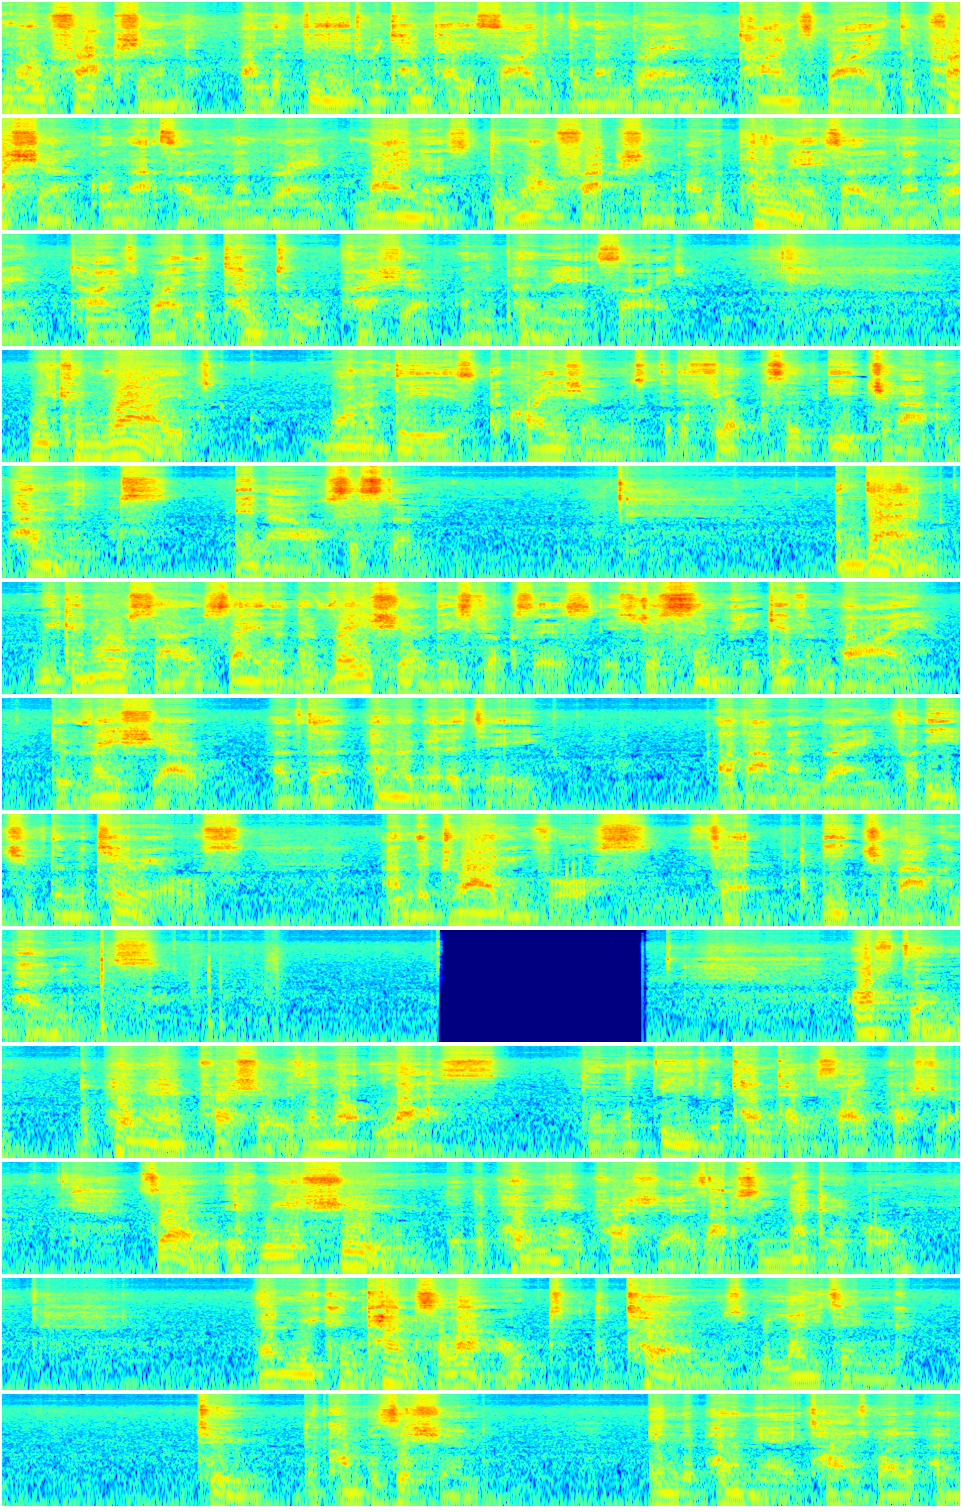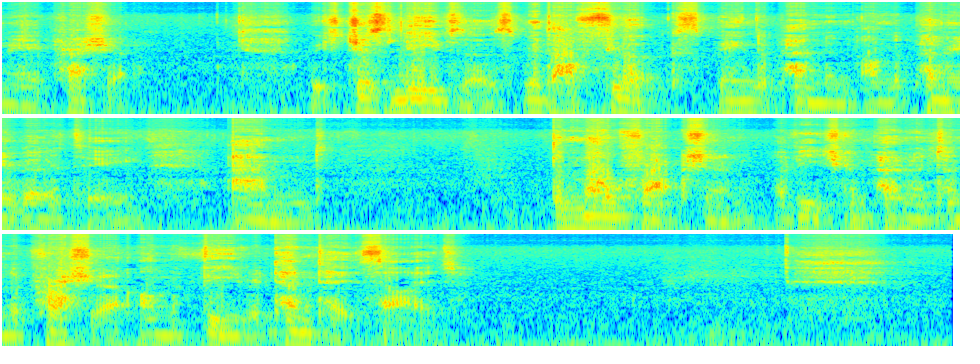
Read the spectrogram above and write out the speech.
mole fraction on the feed retentate side of the membrane times by the pressure on that side of the membrane minus the mole fraction on the permeate side of the membrane times by the total pressure on the permeate side. We can write one of these equations for the flux of each of our components in our system. And then we can also say that the ratio of these fluxes is just simply given by the ratio of the permeability of our membrane for each of the materials and the driving force for each of our components. Often the permeate pressure is a lot less than the feed retentate side pressure. So if we assume that the permeate pressure is actually negligible, then we can cancel out the terms relating to the composition in the permeate times by the permeate pressure which just leaves us with our flux being dependent on the permeability and the mole fraction of each component under pressure on the feed retentate side.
